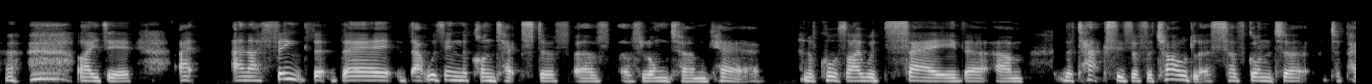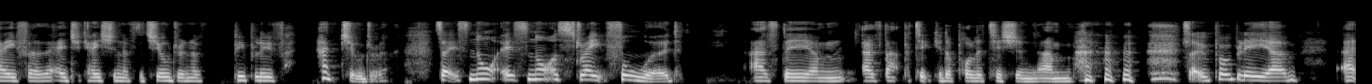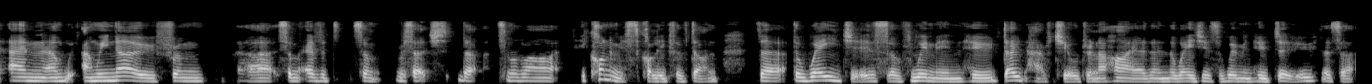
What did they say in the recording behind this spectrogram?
idea. I, and I think that there that was in the context of of, of long term care, and of course I would say that um, the taxes of the childless have gone to to pay for the education of the children of people who've had children. So it's not it's not as straightforward as the um, as that particular politician. Um, so probably um, and and we know from uh, some evidence, some research that some of our economist colleagues have done that the wages of women who don't have children are higher than the wages of women who do. There's a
